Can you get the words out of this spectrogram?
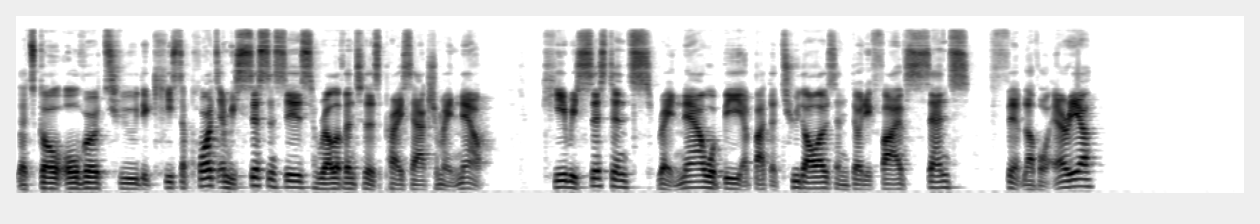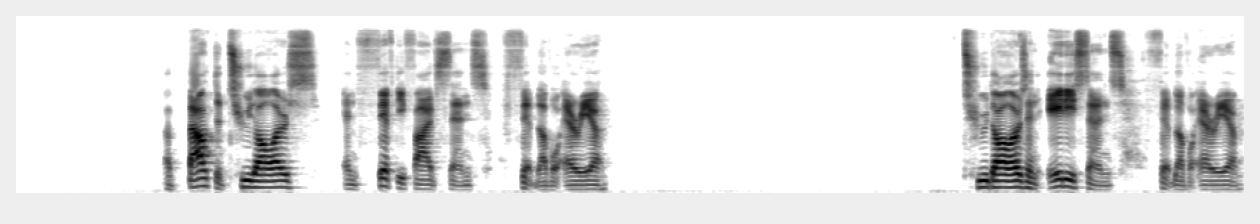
Let's go over to the key supports and resistances relevant to this price action right now. Key resistance right now would be about the $2.35 fib level area. About the $2.55 fib level area. $2.80 fib level area.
